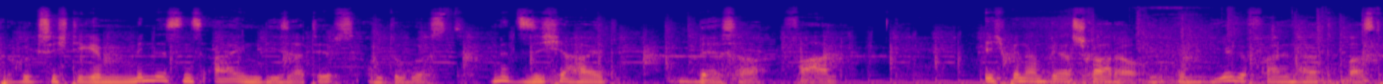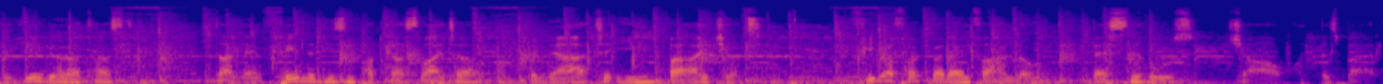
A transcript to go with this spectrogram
Berücksichtige mindestens einen dieser Tipps und du wirst mit Sicherheit besser fahren. Ich bin Andreas Schrader und wenn dir gefallen hat, was du hier gehört hast, dann empfehle diesen Podcast weiter und bewerte ihn bei iTunes. Viel Erfolg bei deinen Verhandlungen. Besten Gruß, ciao und bis bald.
